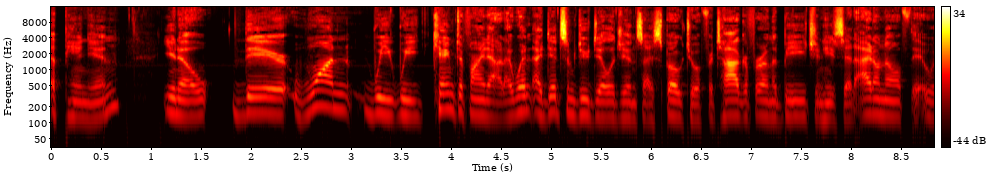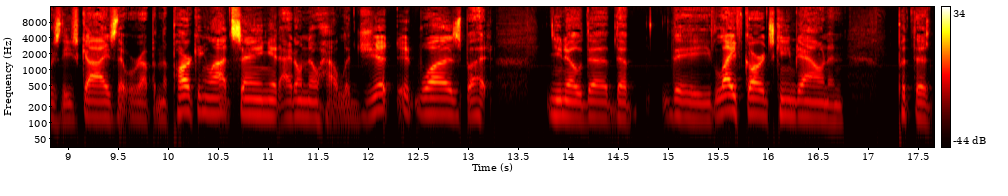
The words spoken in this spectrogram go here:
opinion, you know, there one we we came to find out i went i did some due diligence i spoke to a photographer on the beach and he said i don't know if it was these guys that were up in the parking lot saying it i don't know how legit it was but you know the the the lifeguards came down and put the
